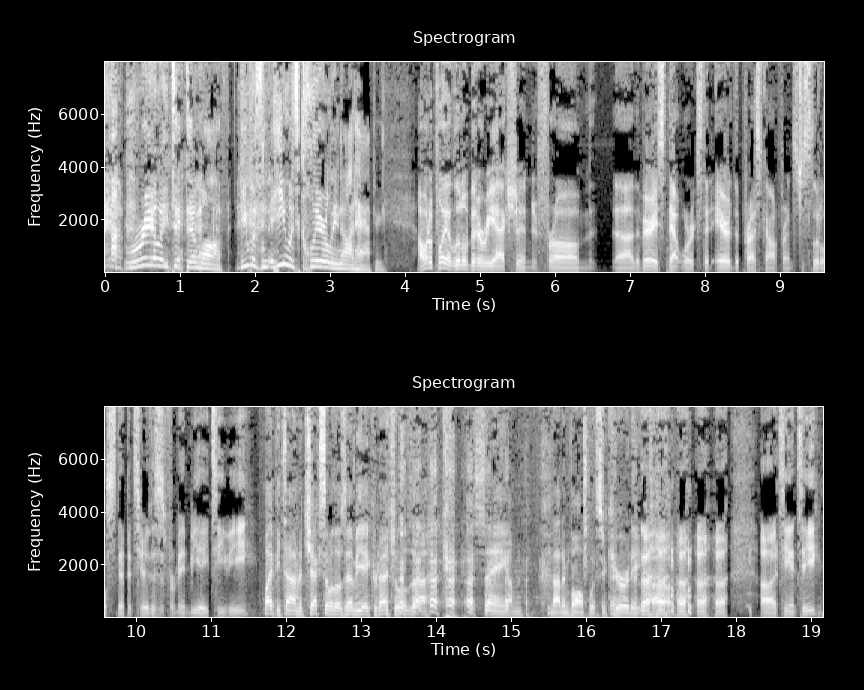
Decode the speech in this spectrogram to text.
really ticked him off. He was he was clearly not happy. I want to play a little bit of reaction from uh, the various networks that aired the press conference. Just little snippets here. This is from NBA TV. Might be time to check some of those NBA credentials. Uh, just saying, I'm not involved with security. Um, uh, TNT.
